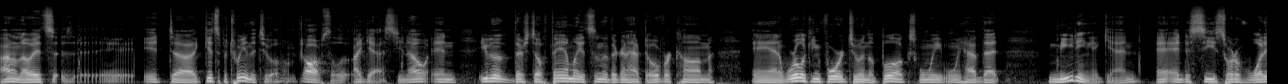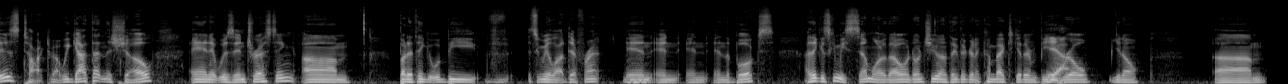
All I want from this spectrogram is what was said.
I don't know. It's it uh, gets between the two of them. Oh, absolutely. I guess, you know, and even though they're still family, it's something they're going to have to overcome, and we're looking forward to in the books when we when we have that meeting again and, and to see sort of what is talked about. We got that in the show, and it was interesting. Um, but I think it would be it's gonna be a lot different in, in in in the books. I think it's gonna be similar though, don't you? I think they're gonna come back together and be Yeah. real, you know, um,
